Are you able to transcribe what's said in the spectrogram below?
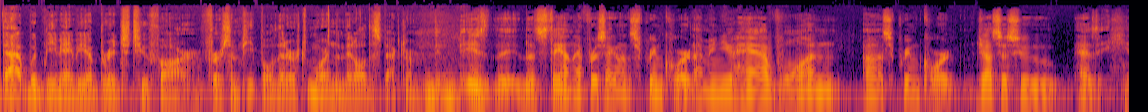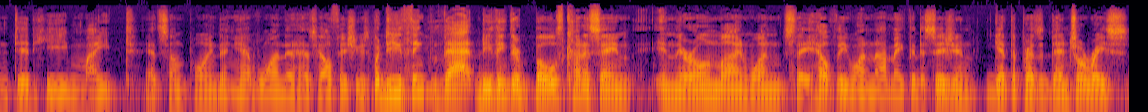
that would be maybe a bridge too far for some people that are more in the middle of the spectrum. Is the, let's stay on that for a second on the Supreme Court. I mean, you have one uh, Supreme Court justice who has hinted he might at some point, and you have one that has health issues. But do you think that? Do you think they're both kind of saying in their own mind, one stay healthy, one not make the decision, get the presidential race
